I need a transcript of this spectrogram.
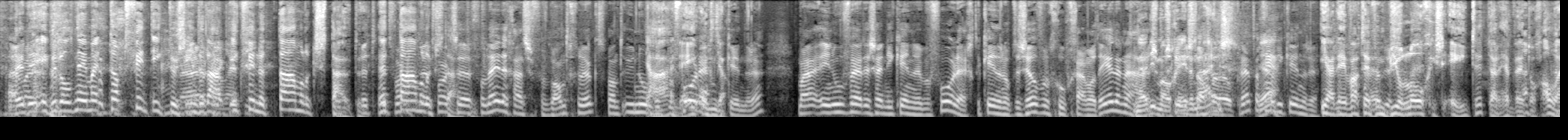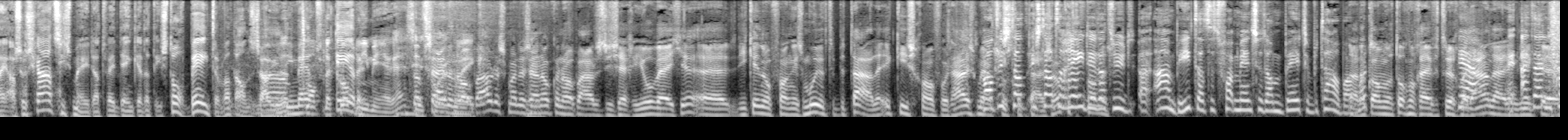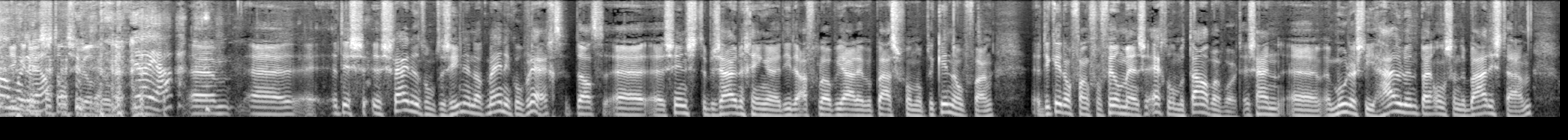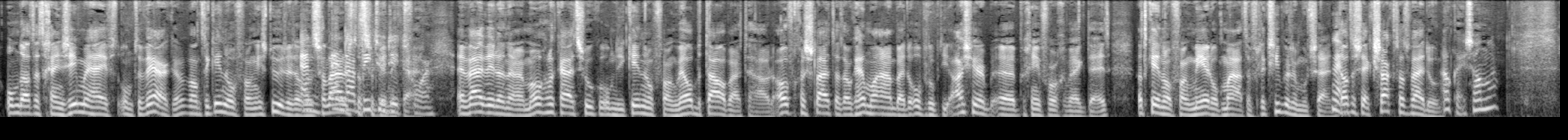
Nee, nee, ik bedoel, nee, maar dat vind ik dus Nee, inderdaad. Ik vind het tamelijk stuitend. Het, Het wordt, tamelijk het wordt eh, stuitend. volledig uit zijn verband gerukt, want u noemt Ja, het nee, bevoorrechte om- ja. kinderen. Maar in hoeverre zijn die kinderen bevoorrecht? De kinderen op de zilveren groep gaan wat eerder naar Nee, huis. die mogen Misschien is eerder naar heel huis. prettig Ja. voor die kinderen. Ja, nee, wacht even, Eh, dus- biologisch eten, daar hebben wij toch allerlei associaties mee. Dat wij denken, dat is toch beter, want anders zou je Nou, niet meer dat klopt- dat klopt accepteren. niet Dat zijn een hoop ouders, maar er zijn ook een hoop ouders die zeggen... joh, weet je, eh, die kinderopvang is moeilijk te betalen. Ik kies gewoon voor het huismerk. Want is dat, is dat de reden dat u eh, aanbiedt? Dat het voor mensen dan beter betaalbaar Nou, dan wordt? komen we toch nog even terug bij de aanleiding die ik, eh, die ik in eerste er instantie wilde noemen. Ja, ja. Ehm, eh, het is eh, schrijnend om te zien, en dat meen ik oprecht... dat eh, eh, sinds de bezuinigingen die de afgelopen jaren hebben plaatsgevonden op de kinderopvang... eh, de kinderopvang voor veel mensen echt onbetaalbaar wordt. Er zijn eh, moeders die huilend bij ons aan de balie staan... omdat het geen zin meer heeft om te werken... want de kinderopvang is duurder dan En- het salaris dat ze biedt u dit binnenkrijgen. En wij willen naar een mogelijkheid zoeken om die kinderopvang wel betaalbaar te houden. Overigens sluit dat ook helemaal aan bij de oproep die Asjer eh, begin vorige week deed... dat kinderopvang meer op maat en flexibeler moet zijn. Ja. Dat is exact wat wij doen. Oké, Sander?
